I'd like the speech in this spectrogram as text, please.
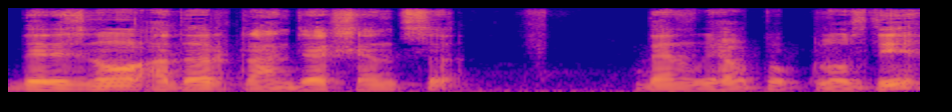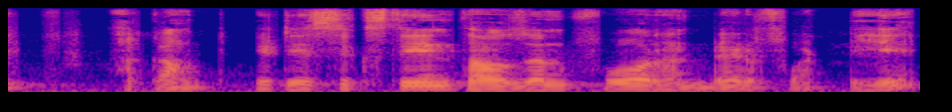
there is no other transactions then we have to close the account. It is 16440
